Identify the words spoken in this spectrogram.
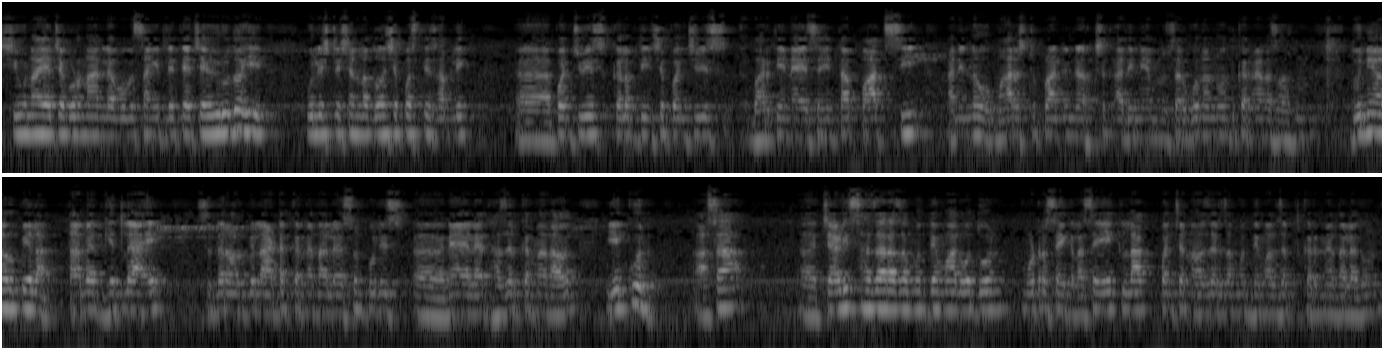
शिवना याच्याकडून आणल्याबाबत सांगितले. त्याच्या विरुद्धही पोलीस स्टेशनला दोनशे पस्तीस आपली पंचवीस कलम तीनशे पंचवीस भारतीय न्याय संहिता पाच सी आणि नऊ महाराष्ट्र प्राणी रक्षक अधिनियमानुसार गुन्हा नोंद करण्यात असून दोन्ही आरोपीला ताब्यात घेतलं आहे. सदर आरोपीला अटक करण्यात आली असून पोलीस न्यायालयात हजर करणार आहोत. एकूण असा चाळीस हजाराचा मुद्देमाल व दोन मोटरसायकल असे एक लाख पंच्याण्णव हजाराचा मुद्देमाल जप्त करण्यात आला असून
